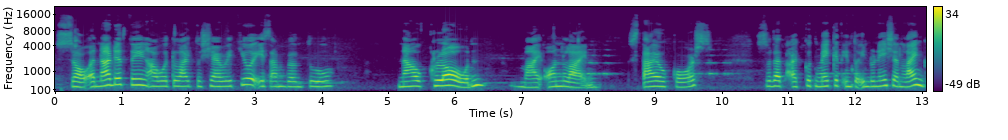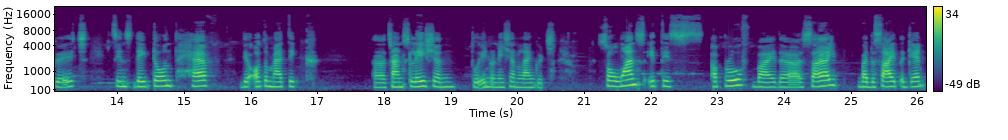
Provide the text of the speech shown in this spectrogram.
so another thing i would like to share with you is i'm going to now clone my online style course so that I could make it into Indonesian language since they don't have the automatic uh, translation to Indonesian language. So once it is approved by the site, by the site again,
